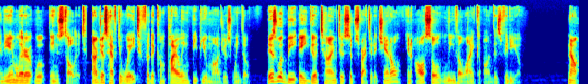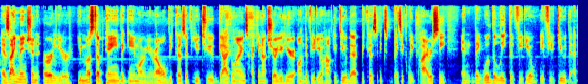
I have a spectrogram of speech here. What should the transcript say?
and the emulator will install it. Now I just have to wait for the compiling PPU modules window. This would be a good time to subscribe to the channel and also leave a like on this video. Now, as I mentioned earlier, you must obtain the game on your own because of YouTube guidelines. I cannot show you here on the video how to do that because it's basically piracy and they will delete the video if you do that.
